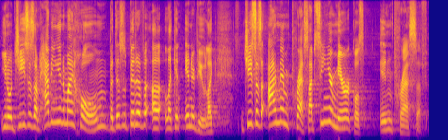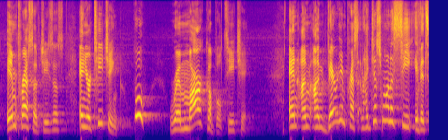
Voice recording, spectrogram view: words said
you know, Jesus, I'm having you in my home, but this is a bit of a, like an interview. Like, Jesus, I'm impressed. I've seen your miracles. Impressive. Impressive, Jesus. And your teaching, whoo, remarkable teaching. And I'm, I'm very impressed, and I just want to see if it's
